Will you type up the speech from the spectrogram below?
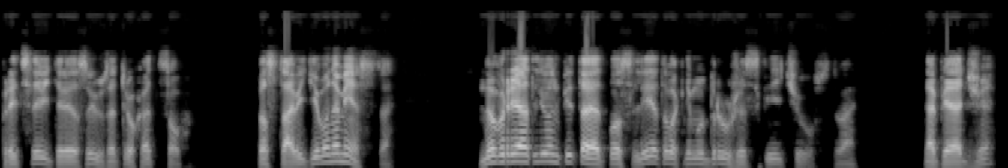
представителя Союза трех отцов, поставить его на место. Но вряд ли он питает после этого к нему дружеские чувства. Опять же,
